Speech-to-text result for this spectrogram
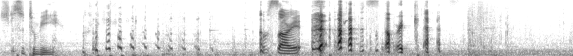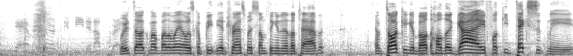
Just listen to me. I'm sorry. Sorry, upgrade. What are you talking about, by the way? I was completely entranced by something in another tab. I'm talking about how the guy fucking texted me.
